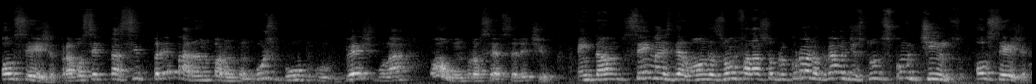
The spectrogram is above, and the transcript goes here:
Ou seja, para você que está se preparando para um concurso público, vestibular ou algum processo seletivo. Então, sem mais delongas, vamos falar sobre o cronograma de estudos contínuos, ou seja,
